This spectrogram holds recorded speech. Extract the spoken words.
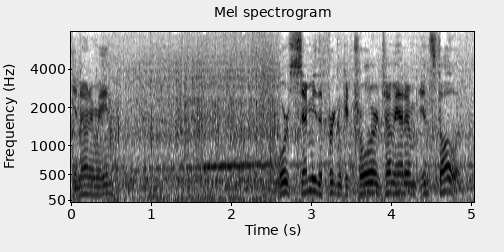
You know what I mean? Or send me the freaking controller and tell me how to install it.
